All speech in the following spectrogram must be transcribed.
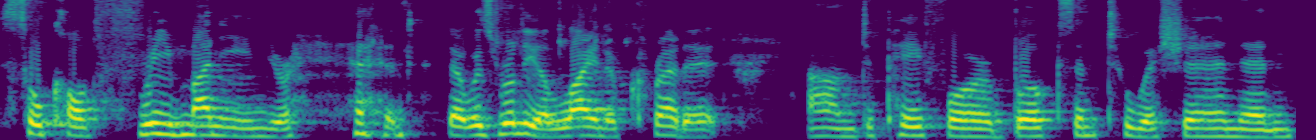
so-called free money in your head that was really a line of credit um, to pay for books and tuition and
